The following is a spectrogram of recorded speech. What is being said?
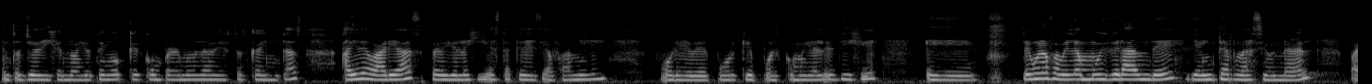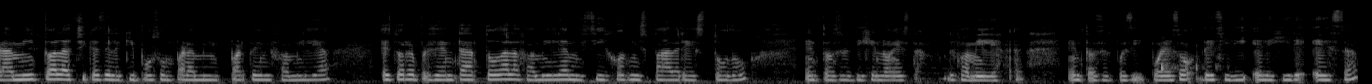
Entonces yo dije, no, yo tengo que comprarme una de estas cadenitas. Hay de varias, pero yo elegí esta que decía Family forever porque pues como ya les dije eh, tengo una familia muy grande ya internacional. Para mí todas las chicas del equipo son para mí parte de mi familia. Esto representa toda la familia mis hijos mis padres todo. Entonces dije no esta de familia entonces pues sí por eso decidí elegir esa.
